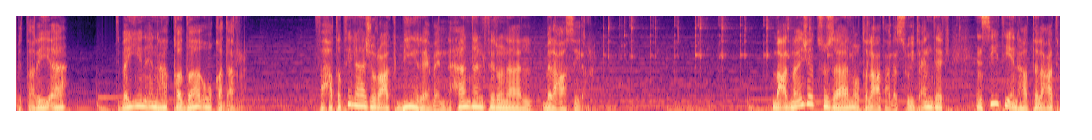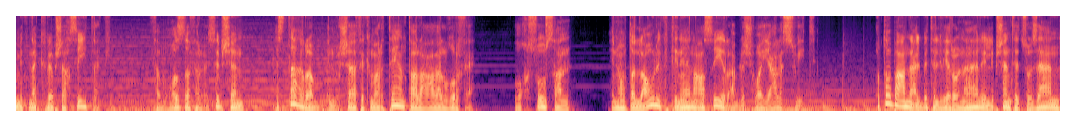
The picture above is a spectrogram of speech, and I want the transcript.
بطريقة تبين إنها قضاء وقدر. فحطيتي لها جرعة كبيرة من هذا الفيرونال بالعصير. بعد ما إجت سوزان وطلعت على ال suite عندك نسيتي إنها طلعت متنكرة بشخصيتك. فموظف ال reception استغرب إنه شافك مرتين طالعة على الغرفة وخصوصا إنهم طلعوا لك تنين عصير قبل شوي على ال suite. وطبعا علبة الفيرونال اللي بشنطة سوزان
